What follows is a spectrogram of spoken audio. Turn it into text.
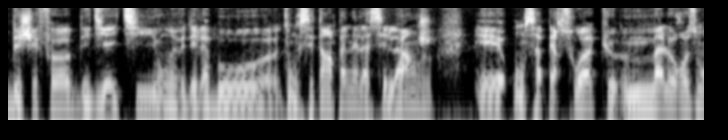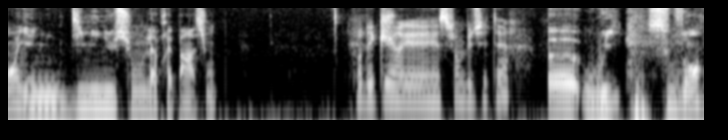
des chefs-op, des DIT, on avait des labos, euh, donc c'était un panel assez large et on s'aperçoit que malheureusement il y a une diminution de la préparation. Pour des questions budgétaires? Oui, souvent.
